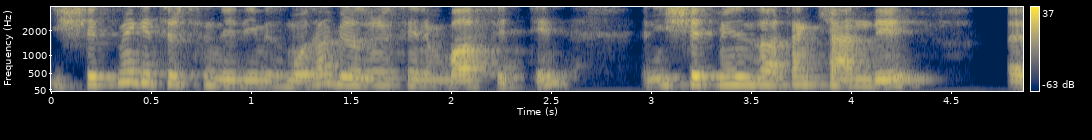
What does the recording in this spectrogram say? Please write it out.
İşletme getirsin dediğimiz model biraz önce senin bahsettiğin. Yani işletmenin zaten kendi e,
